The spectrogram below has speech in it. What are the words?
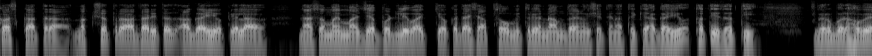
કસકાતરા, નક્ષત્ર આધારિત જ આગાહીઓ પહેલાંના સમયમાં જે ભડલી વાક્યો કદાચ આપ સૌ મિત્રોએ નામ જાણ્યું છે તેના થકી આગાહીઓ થતી જ હતી. બરાબર, હવે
